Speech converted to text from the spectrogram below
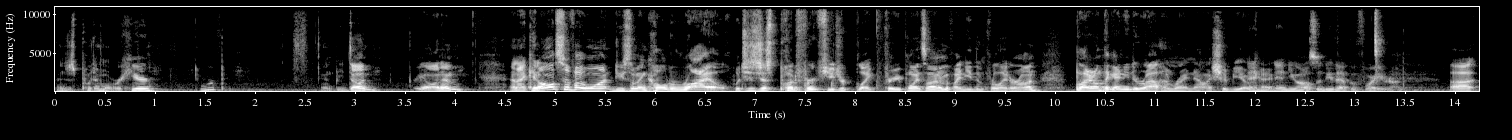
and just put him over here, whoop, and be done on him. And I can also, if I want, do something called rile, which is just put for future like free points on him if I need them for later on. But I don't think I need to rile him right now. I should be okay. And, and you also do that before you run. Uh,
